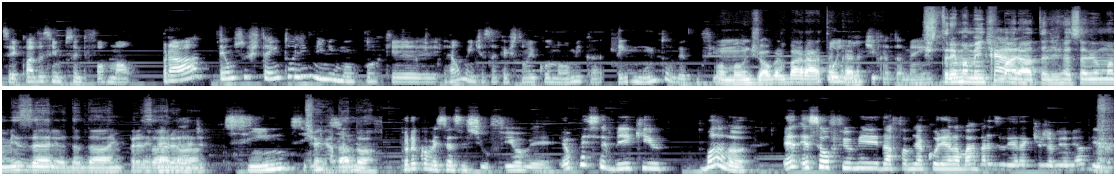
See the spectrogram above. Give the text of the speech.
Ser quase 100% informal, pra ter um sustento ali mínimo, porque realmente essa questão econômica tem muito a ver com o Uma filme. mão de obra barata, cara. Política também. Extremamente Cara- barata, eles recebem uma miséria da, da É empresária lá. verdade. Sim, sim. Chega sim. dar dó. Quando eu comecei a assistir o filme, eu percebi que, mano, esse é o filme da família coreana mais brasileira que eu já vi na minha vida.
